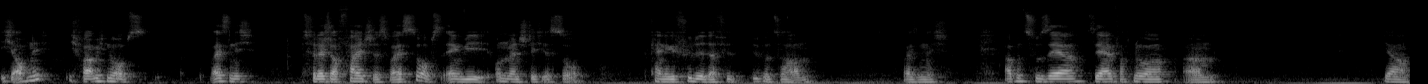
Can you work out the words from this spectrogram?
ich auch nicht. Ich frage mich nur, ob es, weiß nicht, ob es vielleicht auch falsch ist, weißt du, ob es irgendwie unmenschlich ist, so keine Gefühle dafür über zu haben. Weiß ich nicht. Ab und zu sehr, sehr einfach nur, ähm, ja,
